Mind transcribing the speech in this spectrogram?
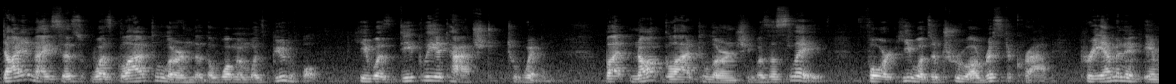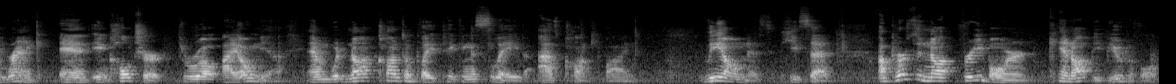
Dionysius was glad to learn that the woman was beautiful. He was deeply attached to women, but not glad to learn she was a slave, for he was a true aristocrat, preeminent in rank and in culture throughout Ionia, and would not contemplate taking a slave as concubine. Leonis, he said, a person not freeborn cannot be beautiful.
